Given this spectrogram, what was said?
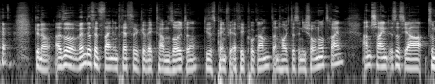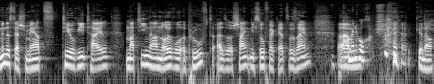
genau. Also, wenn das jetzt dein Interesse geweckt haben sollte, dieses Pain-Free Athlete Programm, dann haue ich das in die Show Notes rein. Anscheinend ist es ja zumindest der Schmerz-Theorie-Teil Martina Neuro approved, also scheint nicht so verkehrt zu sein. Daumen ähm, hoch. genau.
